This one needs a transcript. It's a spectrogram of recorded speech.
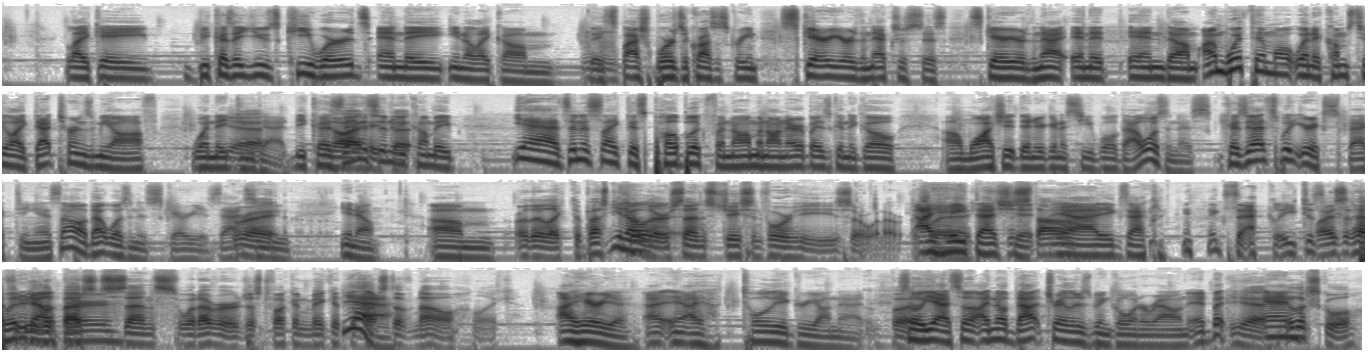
like a because they use keywords and they you know like um they Mm-hmm. splash words across the screen scarier than exorcist scarier than that and it and um, i'm with him when it comes to like that turns me off when they Yeah. do that because No, I then it's going to become a yeah, it's then it's like this public phenomenon. Everybody's gonna go um, watch it. Then you're gonna see, well, that wasn't as because that's what you're expecting, and it's oh, that wasn't as scary as that. So Right. you, you know, um, Or they're like the best You killer uh, since Jason Voorhees or whatever. It's I like, hate that shit. stop. Yeah, exactly, exactly. Just Why does it have to be the best there. since whatever? Just fucking make it the best of now. Like I hear you. I I totally agree on that. But- so yeah, so I know that trailer's been going around, and but yeah, and it looks cool.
